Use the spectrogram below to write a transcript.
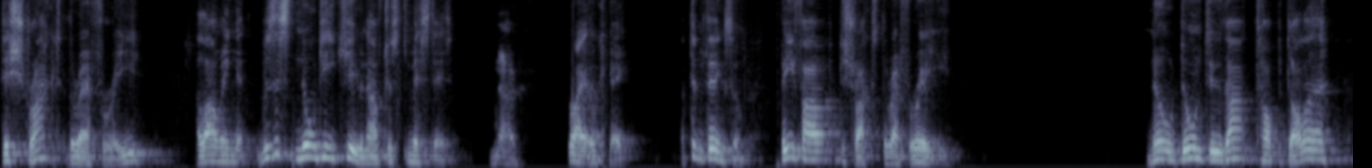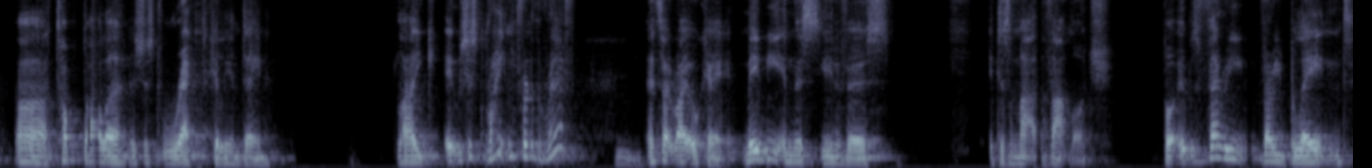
distract the referee, allowing was this no DQ and I've just missed it? No. Right, okay. I didn't think so. BFAB distracts the referee. No, don't do that, Top Dolla. Ah, Top Dolla has just wrecked Killian Dane. Like, it was just right in front of the ref. Mm. It's like, right, okay, maybe in this universe, it doesn't matter that much. But it was very, very blatant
